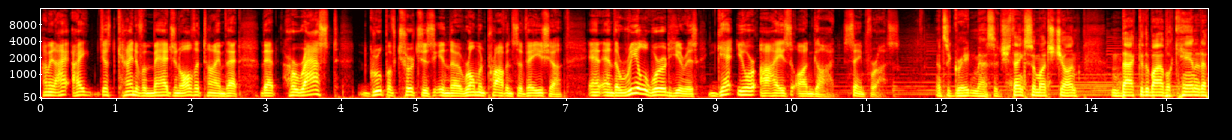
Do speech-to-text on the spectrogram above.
I mean, I, I, just kind of imagine all the time that that harassed group of churches in the Roman province of Asia, and, and the real word here is get your eyes on God. Same for us. That's a great message. Thanks so much, John. Back to the Bible Canada,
